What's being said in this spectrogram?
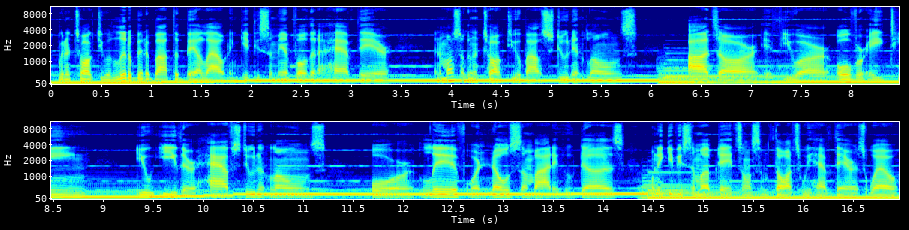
We're going to talk to you a little bit about the bailout and give you some info that I have there. And I'm also going to talk to you about student loans. Odds are, if you are over 18, you either have student loans or live or know somebody who does. I want to give you some updates on some thoughts we have there as well.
